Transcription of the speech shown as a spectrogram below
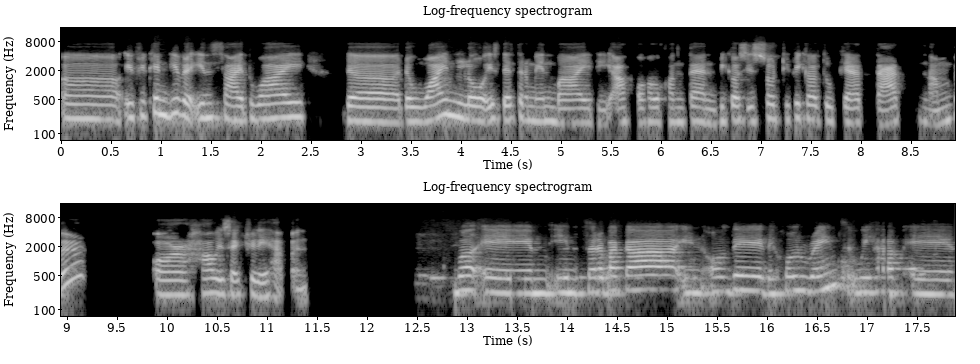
uh, if you can give an insight, why the the wine law is determined by the alcohol content because it's so difficult to get that number, or how is actually happen? Well, um, in Tarapacá, in all the, the whole range, we have um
